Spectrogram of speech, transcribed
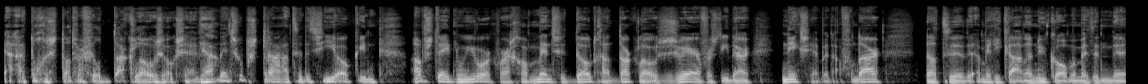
ja, toch een stad waar veel daklozen ook zijn. Ja. Mensen op straat. Dat zie je ook in upstate New York... waar gewoon mensen doodgaan. Dakloze zwervers die daar niks hebben. Nou, vandaar dat uh, de Amerikanen nu komen met een, uh,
